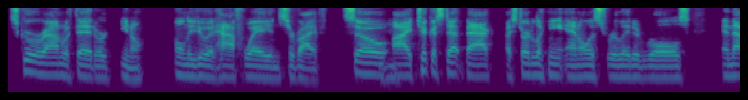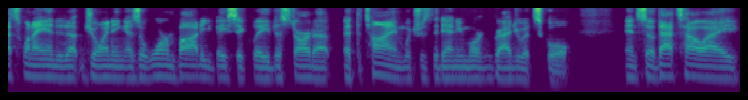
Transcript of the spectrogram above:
screw around with it or, you know, only do it halfway and survive. So mm-hmm. I took a step back. I started looking at analyst related roles. And that's when I ended up joining as a warm body, basically, the startup at the time, which was the Daniel Morgan Graduate School. And so that's how I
